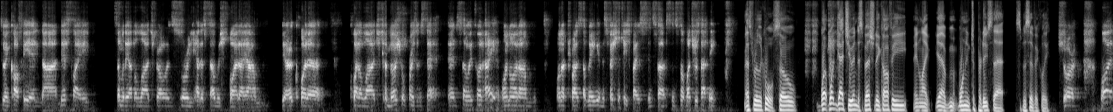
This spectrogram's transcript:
doing coffee, and uh, Nestle some of the other large growers already had established quite a um, you know quite a quite a large commercial presence there, and so we thought, hey, why not um, why not try something in the specialty space since uh, since not much was happening. That's really cool. So, what what got you into specialty coffee and like yeah, wanting to produce that? Specifically? Sure. Well,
